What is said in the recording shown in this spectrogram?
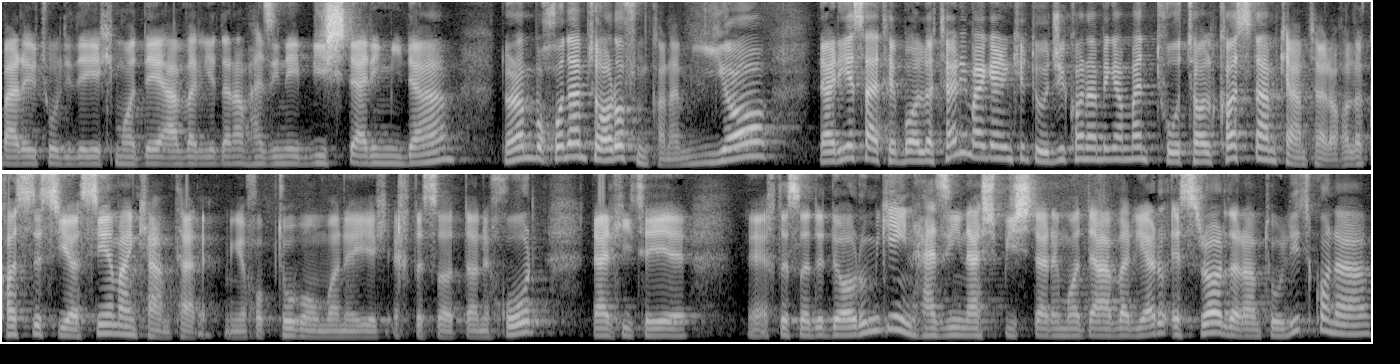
برای تولید یک ماده اولیه دارم هزینه بیشتری میدم دارم با خودم تعارف می‌کنم. یا در یه سطح بالاتری مگر اینکه توجیه کنم بگم من توتال کاستم کمتره. حالا کاست سیاسی من کمتره. میگه خب تو به عنوان یک اقتصاددان خورد در حیطه اقتصاد دارو میگه این هزینهش بیشتر ماده اولیه رو اصرار دارم تولید کنم.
